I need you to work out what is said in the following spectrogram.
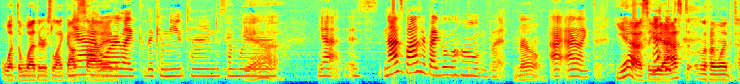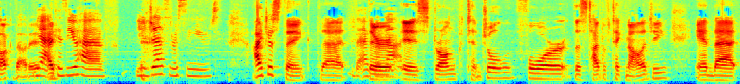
what the weather's like outside. yeah, or like the commute time to somewhere. Yeah. yeah. It's not sponsored by Google Home, but No. I, I liked it. Yeah, so you asked if I wanted to talk about it. Yeah, because you have you just received. I just think that The there is strong potential for this type of technology, and that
